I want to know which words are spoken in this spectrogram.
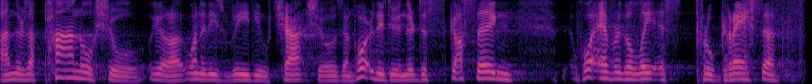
and there's a panel show, you know, one of these radio chat shows, and what are they doing? They're discussing whatever the latest progressive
